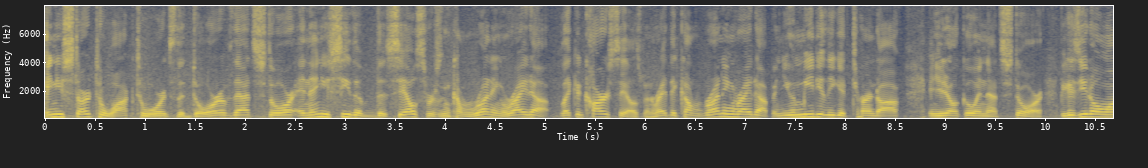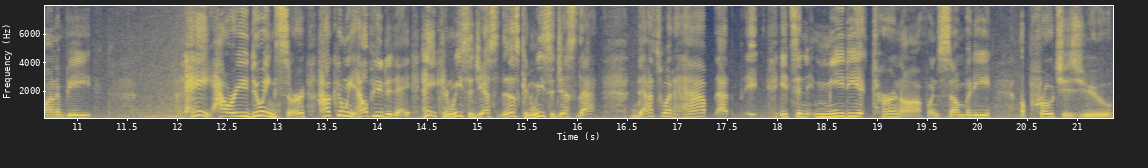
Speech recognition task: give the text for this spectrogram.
and you start to walk towards the door of that store and then you see the, the salesperson come running right up like a car salesman right they come running right up and you immediately get turned off and you don't go in that store because you don't want to be Hey, how are you doing, sir? How can we help you today? Hey, can we suggest this? Can we suggest that? That's what happens. That, it, it's an immediate turnoff when somebody approaches you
